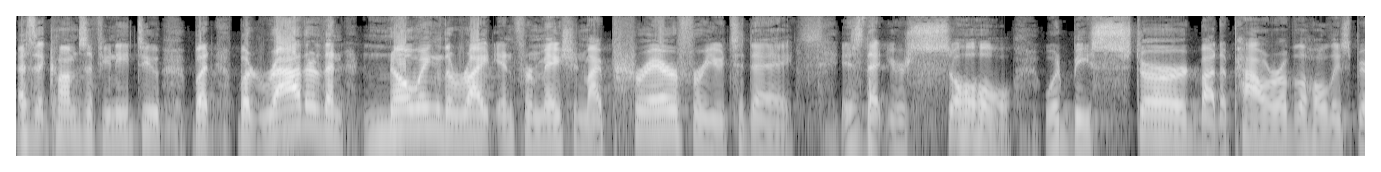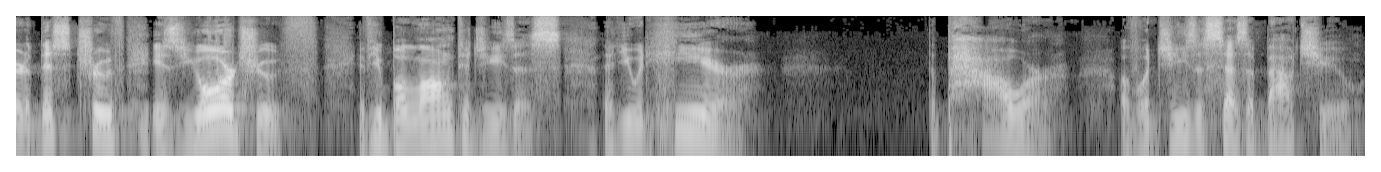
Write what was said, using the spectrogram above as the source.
as it comes if you need to. But but rather than knowing the right information my prayer for you today is that your soul would be stirred by the power of the holy spirit. If this truth is your truth if you belong to jesus that you would hear the power of what Jesus says about you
